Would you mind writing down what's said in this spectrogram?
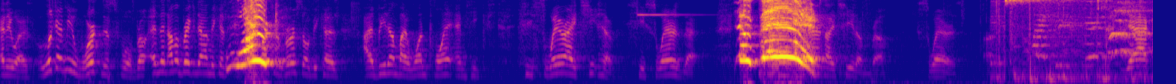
Anyways, look at me work this fool, bro. And then I'm gonna break it down because work? it's controversial because I beat him by one point and he he swear I cheat him. He swears that. You did. Swears I cheat him, bro. Swears. Yeah.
